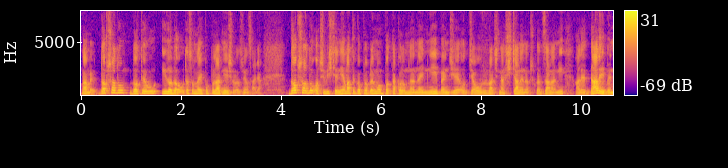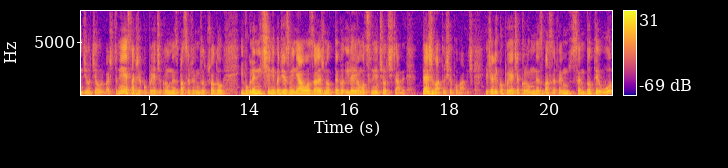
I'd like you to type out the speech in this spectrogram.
Mamy do przodu, do tyłu i do dołu. To są najpopularniejsze rozwiązania. Do przodu oczywiście nie ma tego problemu, bo ta kolumna najmniej będzie oddziaływać na ścianę, na przykład za nami, ale dalej będzie oddziaływać. To nie jest tak, że kupujecie kolumnę z bassreflexem do przodu i w ogóle nic się nie będzie zmieniało, zależnie od tego, ile ją odsuniecie od ściany. Też warto się pobawić. Jeżeli kupujecie kolumnę z bassreflexem do tyłu,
